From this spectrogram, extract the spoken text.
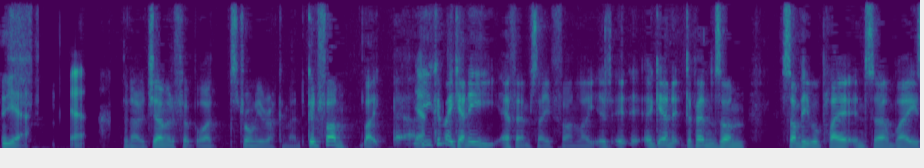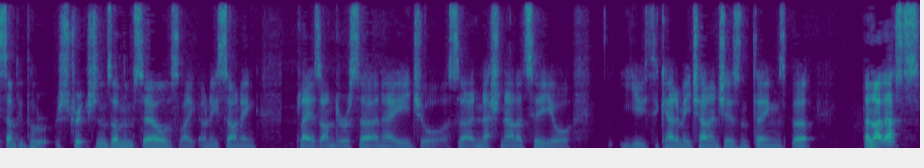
Yeah, You know, German football, I'd strongly recommend. Good fun. Like uh, Yeah. you can make any FM save fun. Like it, it, again, it depends on. Some people play it in certain ways. Some people put restrictions on themselves, like only signing players under a certain age or a certain nationality or youth academy challenges and things. But and like that's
